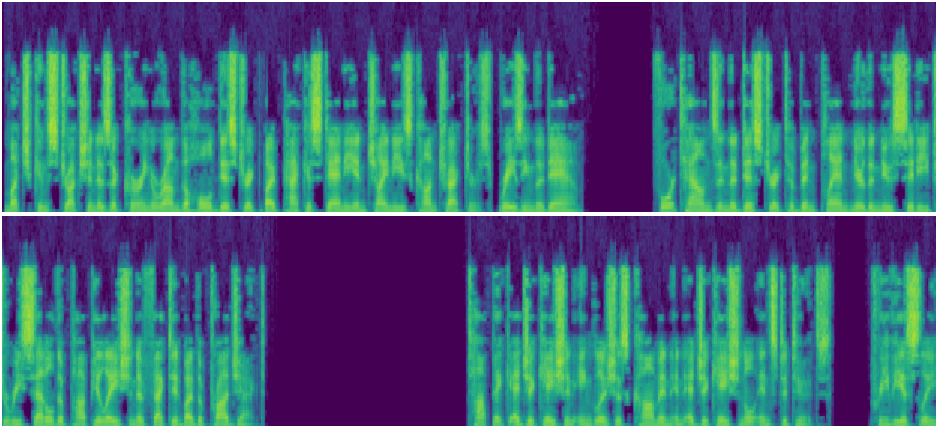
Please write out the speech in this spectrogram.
Much construction is occurring around the whole district by Pakistani and Chinese contractors, raising the dam. Four towns in the district have been planned near the new city to resettle the population affected by the project. Topic education English is common in educational institutes. Previously,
